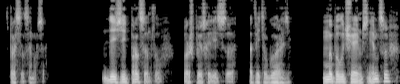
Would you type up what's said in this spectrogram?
— спросил Самоса. — Десять процентов, ваше происходительство, — ответил Гуарази. — Мы получаем с немцев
